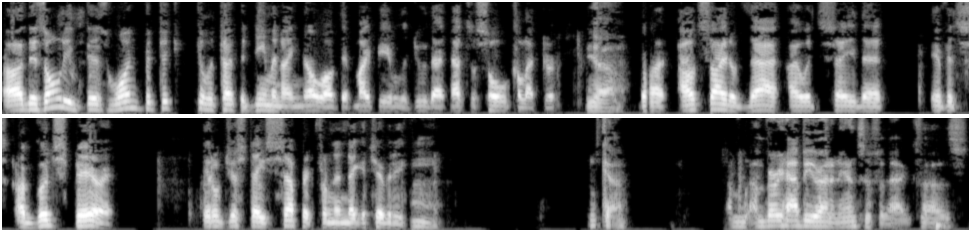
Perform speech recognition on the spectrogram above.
Uh, there's only there's one particular type of demon I know of that might be able to do that. That's a soul collector. Yeah. But outside of that, I would say that if it's a good spirit, it'll just stay separate from the negativity. Hmm. Okay. I'm I'm very happy you had an answer for that because I was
